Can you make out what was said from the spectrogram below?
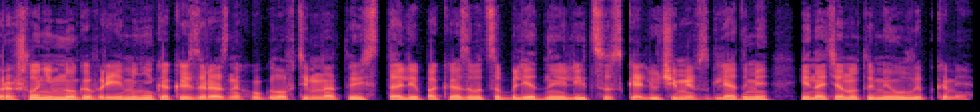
Прошло немного времени, как из разных углов темноты стали показываться бледные лица с колючими взглядами и натянутыми улыбками.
